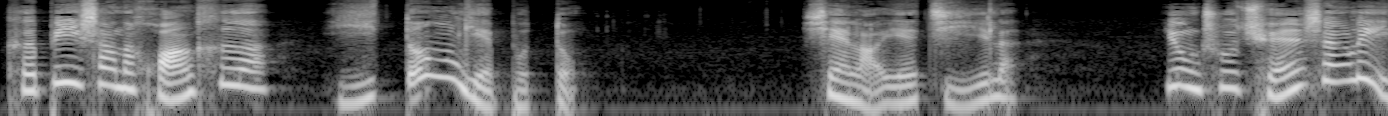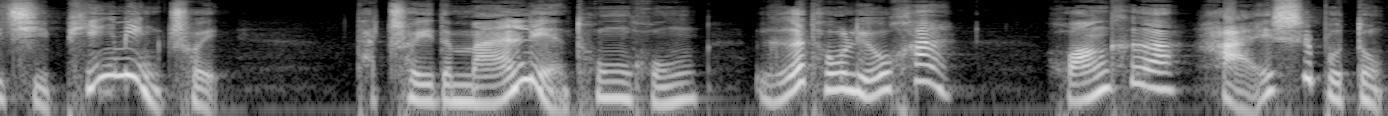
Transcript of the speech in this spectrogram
可壁上的黄鹤一动也不动。县老爷急了，用出全身力气拼命吹。他吹得满脸通红，额头流汗，黄鹤还是不动。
